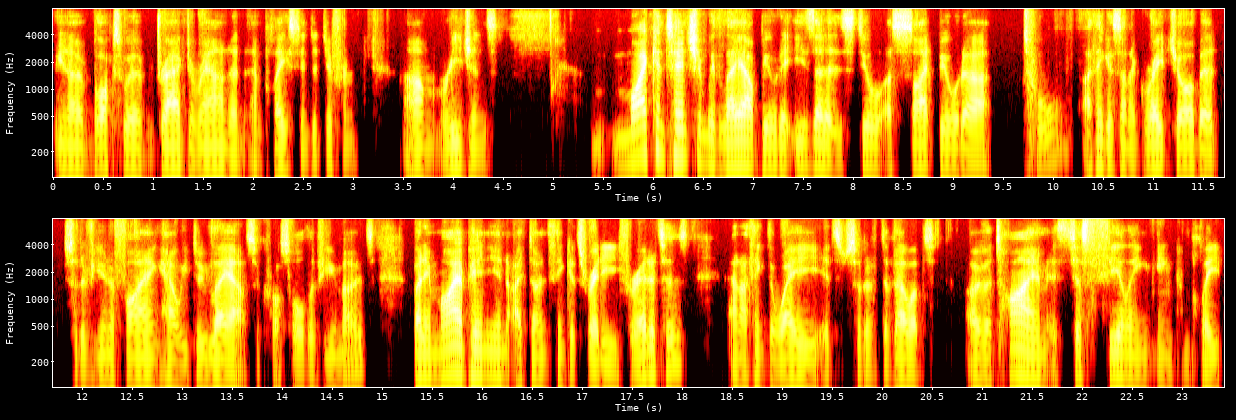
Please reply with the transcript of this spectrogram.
you know, blocks were dragged around and, and placed into different um, regions. My contention with Layout Builder is that it is still a site builder tool. I think it's done a great job at sort of unifying how we do layouts across all the view modes. But in my opinion, I don't think it's ready for editors. And I think the way it's sort of developed over time, it's just feeling incomplete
